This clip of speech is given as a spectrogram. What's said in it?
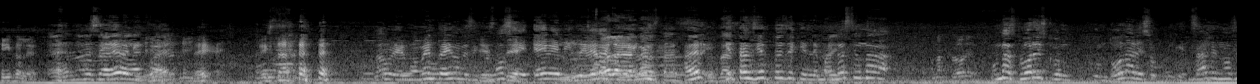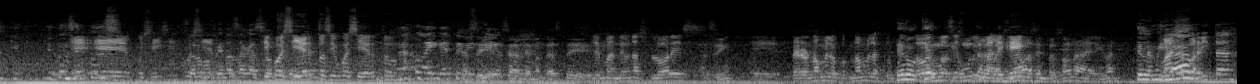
Híjole. No es a Evelyn. Eh, Ahí está. No, el momento ahí donde se conoce Este, Evelyn Rivera. hola, ¿cómo estás? A ver, ¿Cómo ¿qué tan cierto es de que le mandaste una, Unas flores. unas flores con, con dólares o con quetzales? No sé qué, qué tan Eh, cierto es. eh, pues sí, sí, fue porque cierto. no se Sí fue cierto, sí fue cierto. Oiga, ese Así, video. o sea, le mandaste. Le mandé unas flores, Así. eh, pero no me, lo, no me las Pero contestó, qué- ¿Cómo, entonces cómo pues, te me la alejé. imaginabas en persona, Iván? Te la Más imaginaba. chaparrita,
